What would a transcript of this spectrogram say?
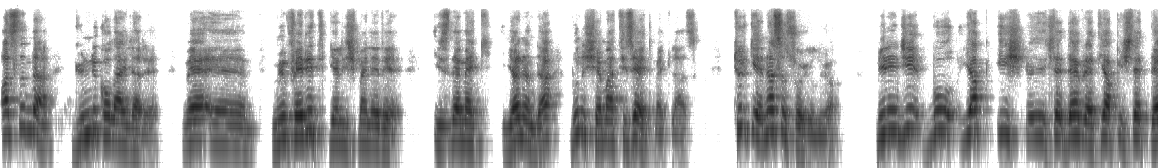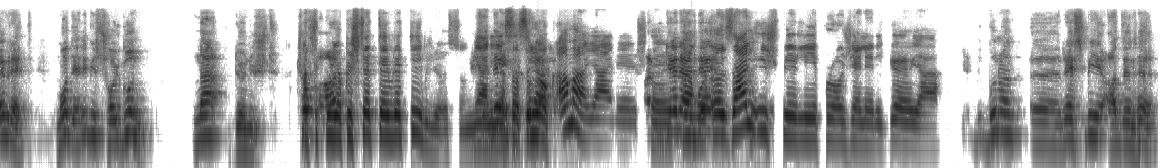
Aslında günlük olayları ve e, münferit gelişmeleri izlemek yanında bunu şematize etmek lazım. Türkiye nasıl soyuluyor? Birinci bu yap iş işte devret yap işlet devret modeli bir soyguna dönüştü. Çok Artık ağır. bu yap işlet devlet değil biliyorsun. İşte yani neyse, yasası yok yani. ama yani işte genelde, kamu özel işbirliği projeleri göya. Bunun e, resmi adını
